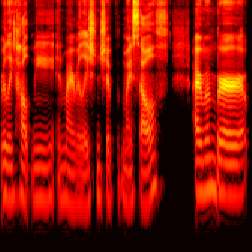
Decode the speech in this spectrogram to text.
really helped me in my relationship with myself. I remember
